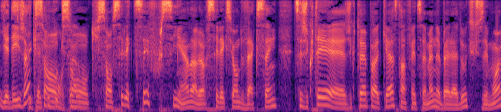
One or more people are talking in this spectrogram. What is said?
il y a des gens qui sont, qui sont qui sont sélectifs aussi hein, dans leur sélection de vaccins. Tu sais, j'écoutais euh, j'écoutais un podcast en fin de semaine, un balado, excusez-moi,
